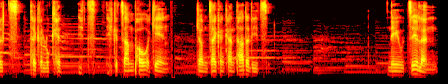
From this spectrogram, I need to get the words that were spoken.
Let's take a look at its example again. 让我们再看看它的例子。New Zealand,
